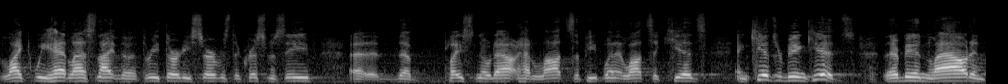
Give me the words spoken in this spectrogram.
like we had last night the 3:30 service, the Christmas Eve, uh, the place no doubt had lots of people in it, lots of kids, and kids are being kids. They're being loud and,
